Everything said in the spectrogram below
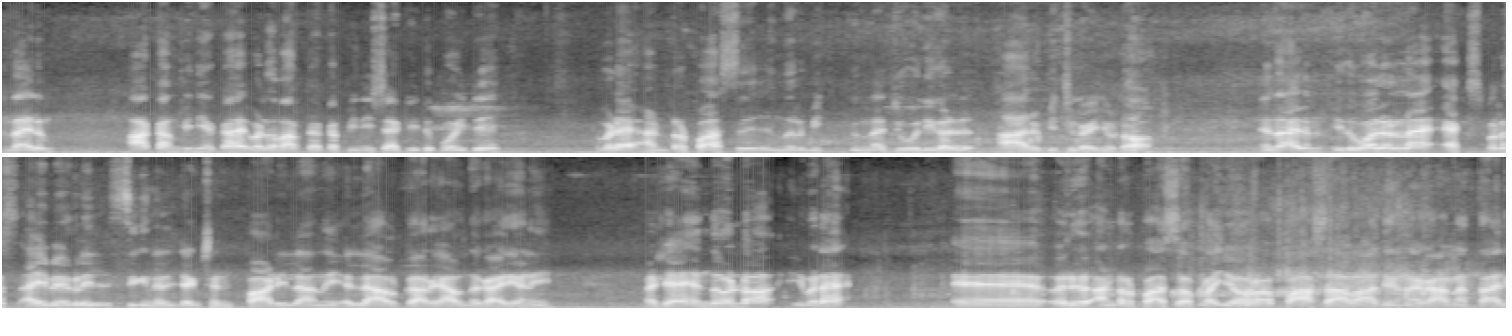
എന്തായാലും ആ കമ്പനിയൊക്കെ ഇവിടുത്തെ വർക്കൊക്കെ ഫിനിഷ് ആക്കിയിട്ട് പോയിട്ട് ഇവിടെ അണ്ടർപാസ് നിർമ്മിക്കുന്ന ജോലികൾ ആരംഭിച്ചു കഴിഞ്ഞു കേട്ടോ എന്തായാലും ഇതുപോലുള്ള എക്സ്പ്രസ് ഹൈവേകളിൽ സിഗ്നൽ ജംഗ്ഷൻ പാടില്ല എന്ന് എല്ലാവർക്കും അറിയാവുന്ന കാര്യമാണ്. പക്ഷേ എന്തുകൊണ്ടോ ഇവിടെ ഒരു അണ്ടർപാസോ ഫ്ലൈ ഓവറോ പാസ്സാവാതിരുന്ന കാരണത്താൽ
